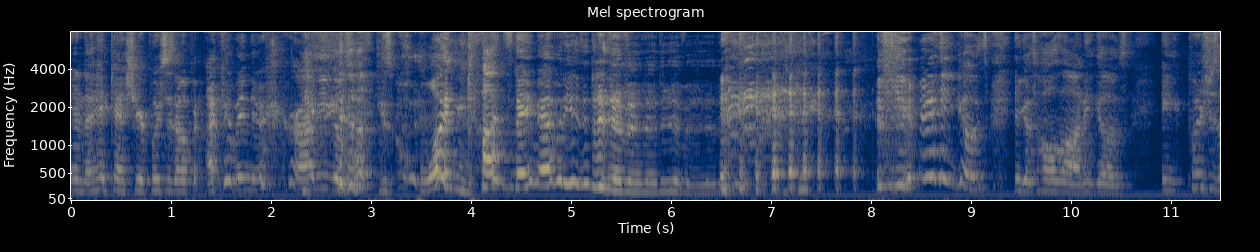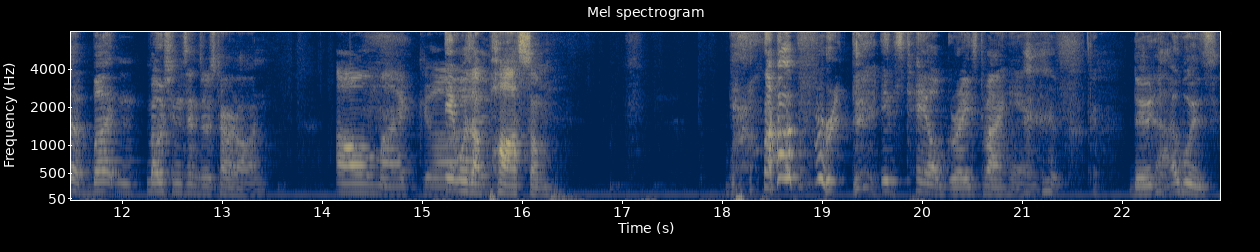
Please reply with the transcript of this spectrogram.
and the head cashier pushes open. I come in there crying. He goes, he goes "What in God's name happened?" He and he goes, he goes, "Hold on." He goes, he pushes a button. Motion sensors turn on. oh my god! It was a possum. Its tail grazed my hand. Dude, I was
